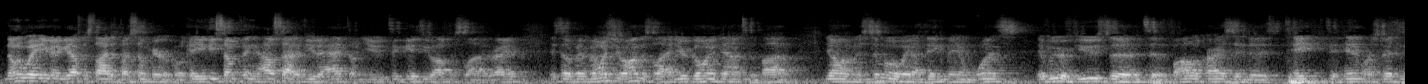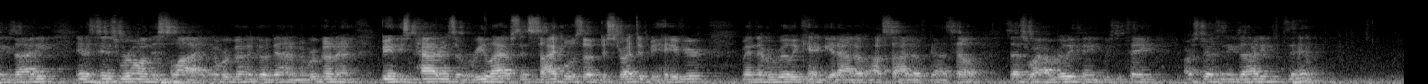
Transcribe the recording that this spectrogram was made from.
the only way you're gonna get off the slide is by some miracle. Okay, you need something outside of you to act on you to get you off the slide, right? And so, but once you're on the slide, you're going down to the bottom y'all, in a similar way, I think, man, once, if we refuse to, to follow Christ and to take to Him our stress and anxiety, in a sense, we're on this slide and we're going to go down. Mean, we're going to be in these patterns of relapse and cycles of destructive behavior, man, that we really can't get out of outside of God's help. So that's why I really think we should take our stress and anxiety to Him.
